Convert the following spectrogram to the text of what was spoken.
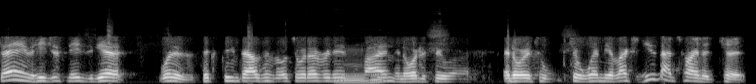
saying that he just needs to get what is it, sixteen thousand votes or whatever it is mm-hmm. find in order to uh, in order to to win the election. He's not trying to to,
